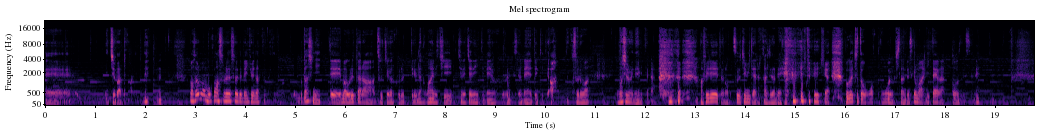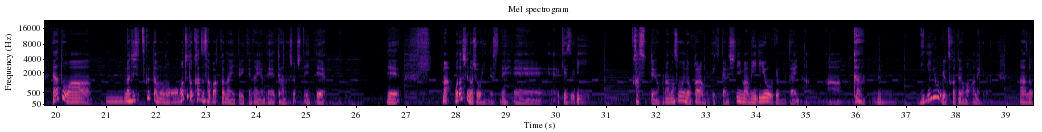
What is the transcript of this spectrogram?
えー市場とかにね。うん。まあそれも僕はそれでそれで勉強になったんだけど、ま、出しに行って、まあ売れたら通知が来るっていう、なんか毎日チャリチャリってメールが来るんですよねって言ってて、あ、なんかそれは面白いね、みたいな。アフィリエイトの通知みたいな感じだね。みたいな、僕はちょっと思思いをしたんですけど、まあ似たような構図ですよね。で、あとは、うんまあ、実際作ったものをもうちょっと数さばかないといけないよねって話をしていて、で、まあ、お出汁の商品ですね、えー削りかすっていうのかな、まあそういうのからもできたりし、まあ未利用魚みたいな、あうん、未利用魚使ってるのかわかんないけどね、あの、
